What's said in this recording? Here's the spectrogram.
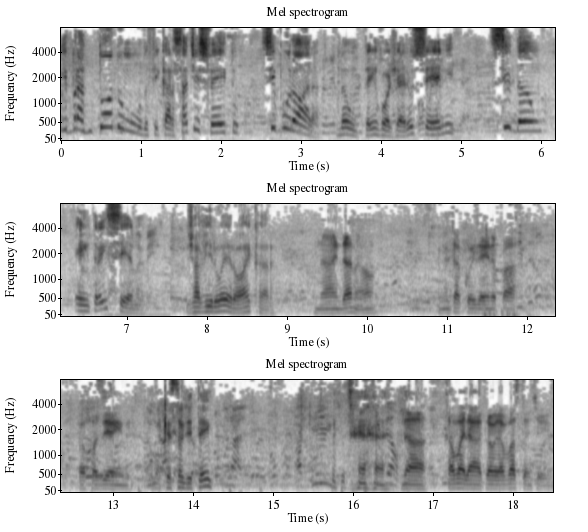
E para todo mundo ficar satisfeito, se por hora não tem Rogério Ceni, Sidão entra em cena. Já virou herói, cara? Não, ainda não. Tem muita coisa ainda para fazer ainda. É uma questão de tempo? não, trabalhar, trabalhar bastante ainda.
